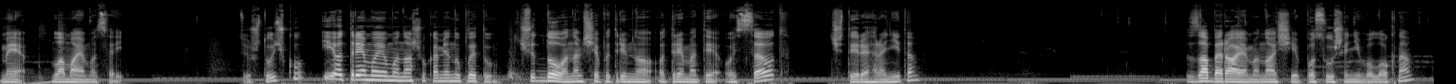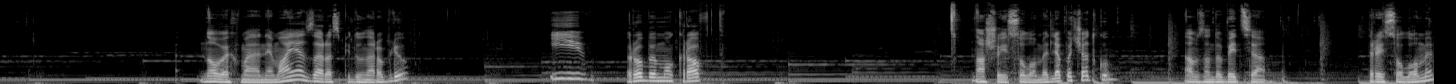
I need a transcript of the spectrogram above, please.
Ми ламаємо цей цю штучку і отримаємо нашу кам'яну плиту. Чудово, нам ще потрібно отримати ось це от 4 граніта. Забираємо наші посушені волокна. Нових в мене немає. Зараз піду нароблю. І робимо крафт нашої соломи для початку. Нам знадобиться 3 соломи.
